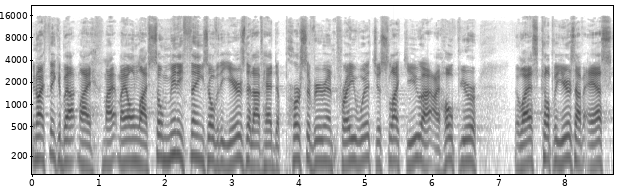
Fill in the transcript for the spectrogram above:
You know, I think about my, my, my, own life. So many things over the years that I've had to persevere and pray with, just like you. I, I hope you're, the last couple of years, I've asked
